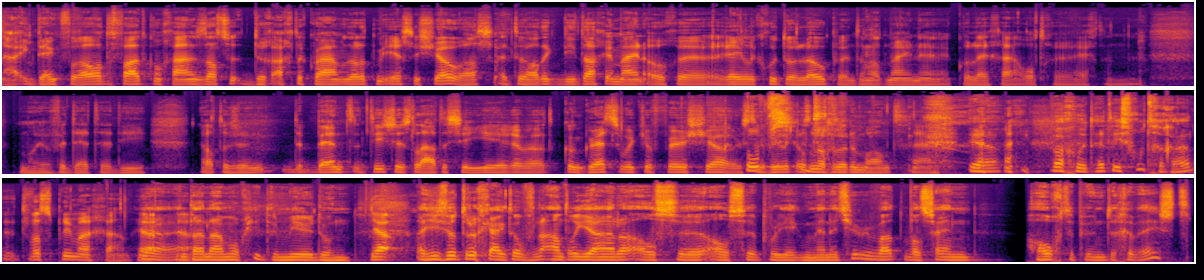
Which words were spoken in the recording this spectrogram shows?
Nou, ik denk vooral wat er fout kon gaan, is dat ze erachter kwamen dat het mijn eerste show was. En toen had ik die dag in mijn ogen redelijk goed doorlopen. En toen had mijn collega Otger echt een mooie vedette, die had dus een, de band een t-shirt laten signeren. Wat, Congrats with your first show. Dus toen viel ik alsnog door de mand. Ja. ja, maar goed, het is goed gegaan. Het was prima gegaan. Ja, ja en daarna mocht je er meer doen. Ja. Als je zo terugkijkt over een aantal jaren als, uh, als projectmanager, wat, wat zijn hoogtepunten geweest?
